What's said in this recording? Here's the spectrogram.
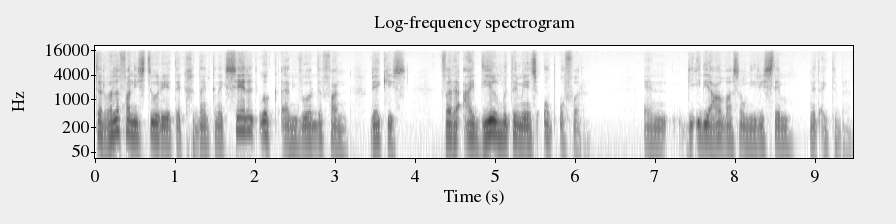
terwille van die storie het ek gedink en ek sê dit ook in die woorde van Bekkies vir 'n ideaal moet 'n mens opoffer. En die ideaal was om hierdie stem net uit te bring.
